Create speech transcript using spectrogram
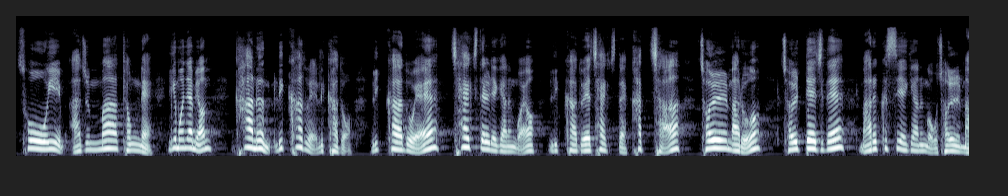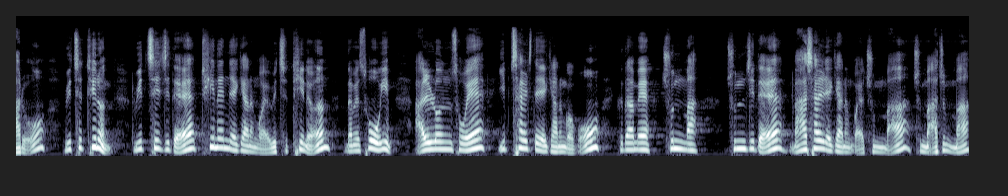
소입, 아줌마, 경례. 이게 뭐냐면 카는 리카도에 리카도. 리카도의 차액지대를 얘기하는 거예요. 리카도의 차액지대 카차, 절마루, 절대지대, 마르크스 얘기하는 거고 절마루. 위치 튀는 위치지대 튀는 얘기하는 거예요 위치 튀는. 그 다음에 소입 알론소의 입찰지대 얘기하는 거고 그 다음에 준마 준지대 마샬 얘기하는 거예요. 준마, 준마, 아줌마.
